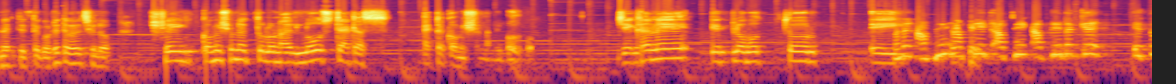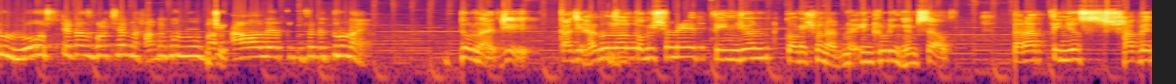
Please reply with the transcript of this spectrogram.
নেতৃত্বে গঠিত হয়েছিল সেই কমিশনের তুলনায় লো স্ট্যাটাস একটা কমিশন আমি বলব। যেখানে বিপ্লবোত্তর এই মানে আপনি আপনি আপনি আপনি এটাকে একটু লো স্ট্যাটাস বলছেন হাবিবুল বা আওয়ালের কমিশনের তুলনায়? তুলনায় জি। কাজী হাবিবুল আওয়াল কমিশনে তিনজন কমিশনার ইনক্লুডিং হিমসেলফ তারা তিনজন সাবেক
